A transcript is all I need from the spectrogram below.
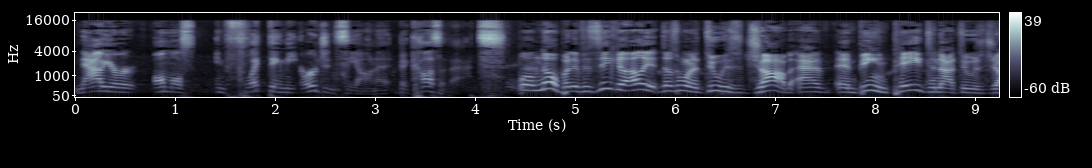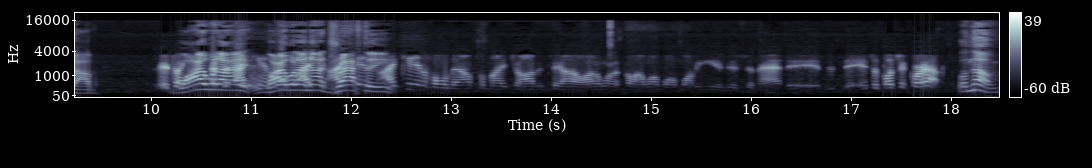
now you're almost inflicting the urgency on it because of that. Well, no, but if Ezekiel Elliott doesn't want to do his job and, and being paid to not do his job, It's like, Why would I- can't why hold- would I not draft I the- can't, I can't hold out for my job and say, oh, I don't want to come. I want more money and this and that. It's, it's a bunch of crap. Well, no,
